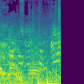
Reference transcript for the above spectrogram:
Yeah,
